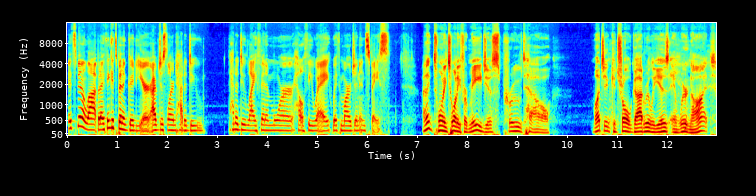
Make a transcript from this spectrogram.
it's been a lot, but I think it's been a good year. I've just learned how to do how to do life in a more healthy way with margin and space. I think 2020 for me just proved how much in control God really is and we're not.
